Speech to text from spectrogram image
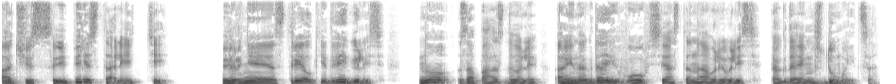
а часы перестали идти. Вернее, стрелки двигались, но запаздывали, а иногда и вовсе останавливались, когда им вздумается.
